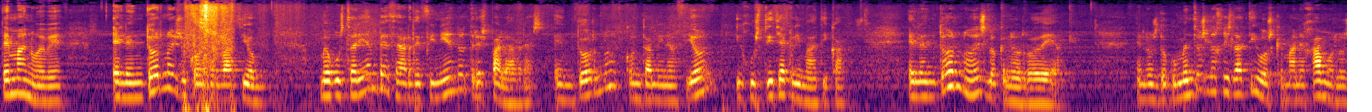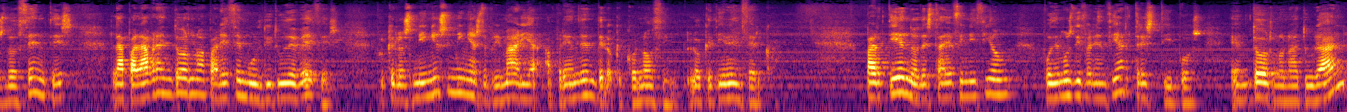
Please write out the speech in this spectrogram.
Tema 9. El entorno y su conservación. Me gustaría empezar definiendo tres palabras. Entorno, contaminación y justicia climática. El entorno es lo que nos rodea. En los documentos legislativos que manejamos los docentes, la palabra entorno aparece multitud de veces, porque los niños y niñas de primaria aprenden de lo que conocen, lo que tienen cerca. Partiendo de esta definición, podemos diferenciar tres tipos. Entorno natural,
